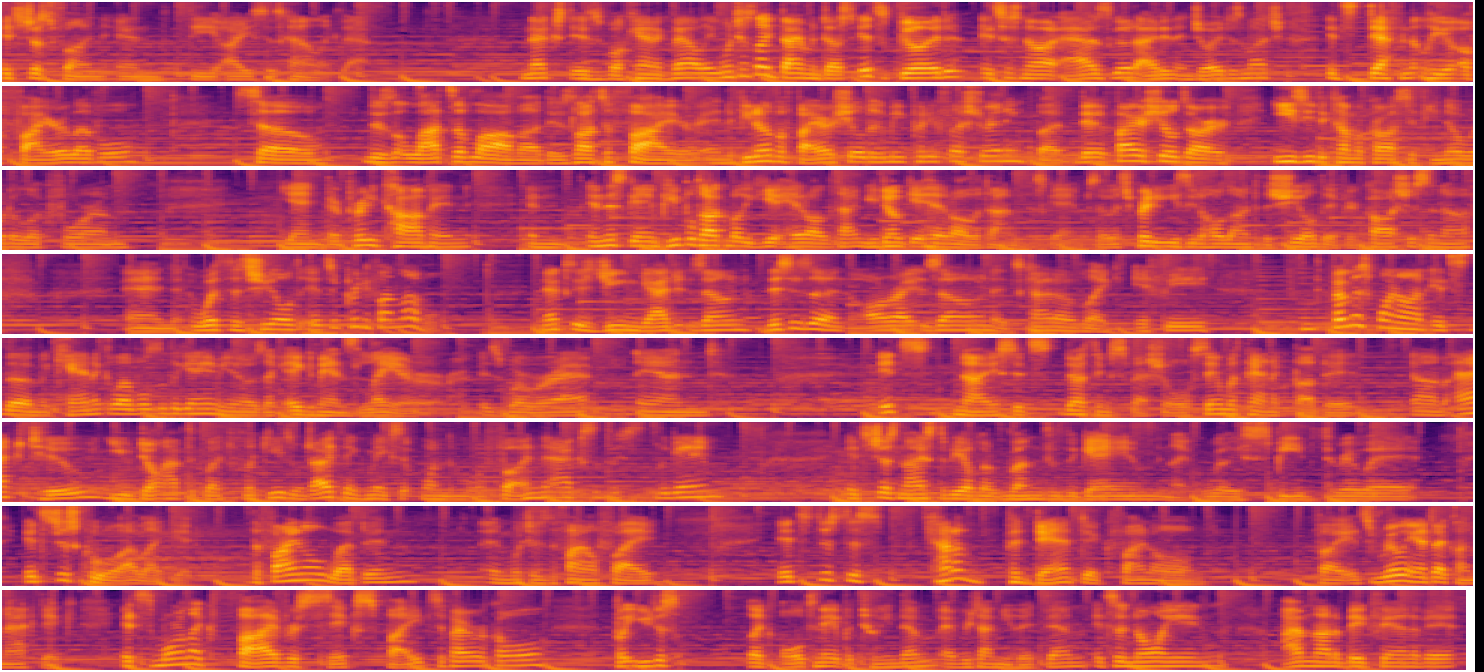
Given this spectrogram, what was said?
It's just fun, and the ice is kind of like that. Next is Volcanic Valley, which is like Diamond Dust. It's good, it's just not as good. I didn't enjoy it as much. It's definitely a fire level, so there's lots of lava, there's lots of fire, and if you don't have a fire shield, it can be pretty frustrating. But the fire shields are easy to come across if you know where to look for them, and they're pretty common. And in this game, people talk about you get hit all the time. You don't get hit all the time in this game, so it's pretty easy to hold on to the shield if you're cautious enough. And with the shield, it's a pretty fun level. Next is Gene Gadget Zone. This is an alright zone. It's kind of like iffy from this point on, it's the mechanic levels of the game. You know, it's like Eggman's Lair is where we're at, and it's nice. It's nothing special. Same with Panic Puppet. Um, Act 2, you don't have to collect flickies, which I think makes it one of the more fun acts of this, the game. It's just nice to be able to run through the game and like really speed through it. It's just cool. I like it. The final weapon, and which is the final fight, it's just this kind of pedantic final fight. It's really anticlimactic. It's more like five or six fights, if I recall, but you just like alternate between them every time you hit them. It's annoying. I'm not a big fan of it,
